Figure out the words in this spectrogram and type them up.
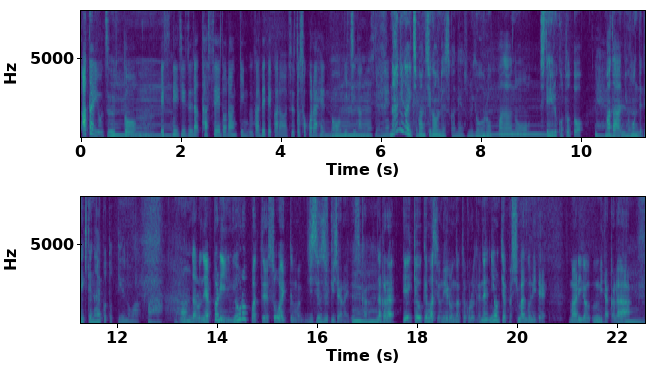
あたりをずっとうん。SDGs だ達成度ランキングが出てからはずっとそこら辺の位置なんですよね。何が一番違うんですかね？そのヨーロッパのうん。していることと。ええまだ日本でできてないことっていうのは。あなんだろうね。やっぱりヨーロッパってそうは言っても地続きじゃないですか、うんうんだから影響を受けますよねいろんなところでね。日本ってやっぱ島国で周りが海だから、うん。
